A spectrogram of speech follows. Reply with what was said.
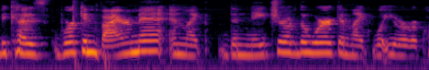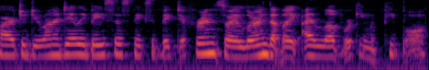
because work environment and like the nature of the work and like what you are required to do on a daily basis makes a big difference. So I learned that like I love working with people.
